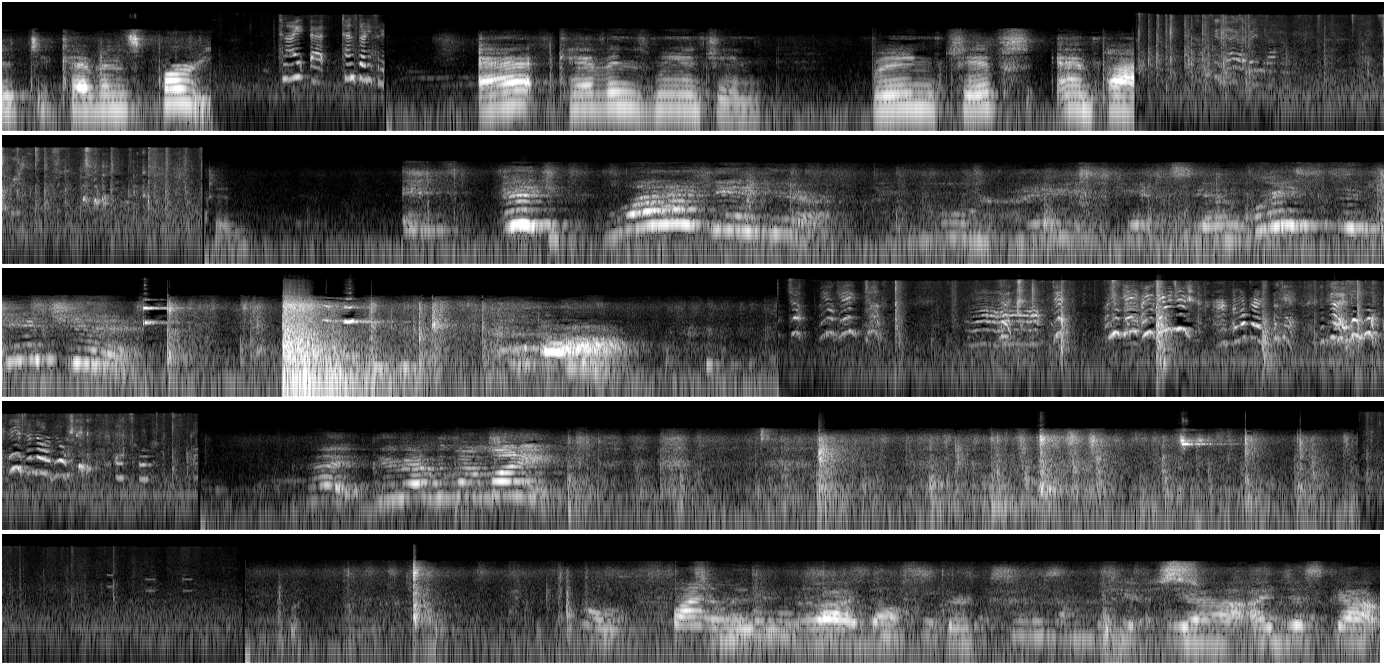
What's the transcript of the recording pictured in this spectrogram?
invited to Kevin's party. At Kevin's mansion, bring chips and pop. down. Yeah, I just got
